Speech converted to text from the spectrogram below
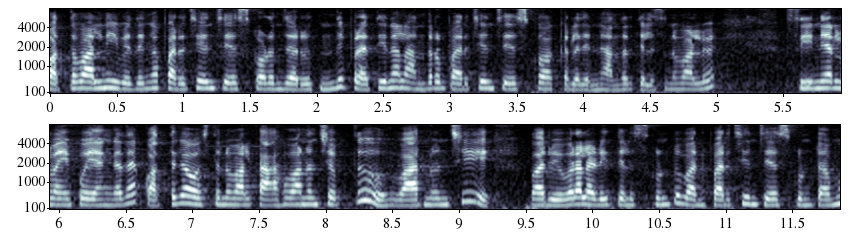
కొత్త వాళ్ళని ఈ విధంగా పరిచయం చేసుకోవడం జరుగుతుంది. ప్రతి నెల అందరం పరిచయం చేసుకోక్కర్లేదండి. అందరూ తెలిసిన వాళ్ళే సీనియర్లు అయిపోయాం కదా. కొత్తగా వస్తున్న వాళ్ళకి ఆహ్వానం చెప్తూ వారి నుంచి వారి వివరాలు అడిగి తెలుసుకుంటూ వారిని పరిచయం చేసుకుంటాము.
